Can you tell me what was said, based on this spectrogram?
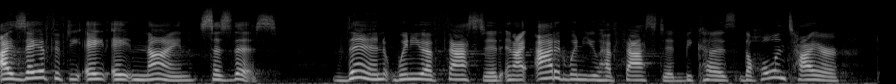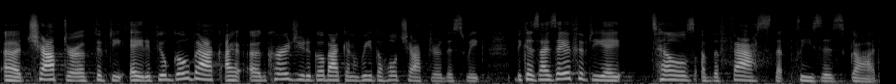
Isaiah 58, 8 and 9 says this Then, when you have fasted, and I added when you have fasted because the whole entire uh, chapter of 58, if you'll go back, I encourage you to go back and read the whole chapter this week because Isaiah 58 tells of the fast that pleases God.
